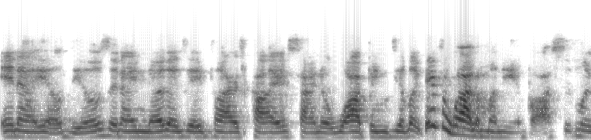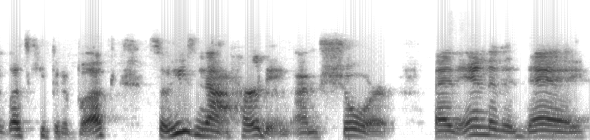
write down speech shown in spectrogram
NIL deals. And I know that Zay Flowers probably signed a whopping deal. Like there's a lot of money in Boston. Like let's keep it a buck. So he's not hurting, I'm sure. But at the end of the day,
